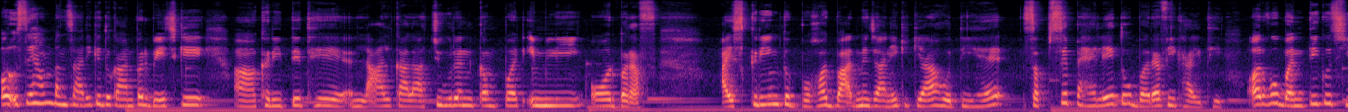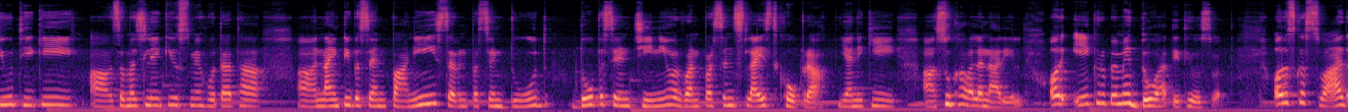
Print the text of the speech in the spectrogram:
और उसे हम बंसारी की दुकान पर बेच के ख़रीदते थे। लाल काला चूरन कम्पट इमली और बर्फ़। आइसक्रीम तो बहुत बाद में जाने की क्या होती है। सबसे पहले तो बर्फ़ ही खाई थी और वो बनती कुछ यूँ थी कि आ, समझ लें कि उसमें होता था नाइन्टी परसेंट पानी सेवन परसेंट दूध दो परसेंट चीनी और वन परसेंट स्लाइस्ड खोपरा यानी कि सूखा वाला नारियल और एक रुपये में दो आते थे उस वक्त। और उसका स्वाद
